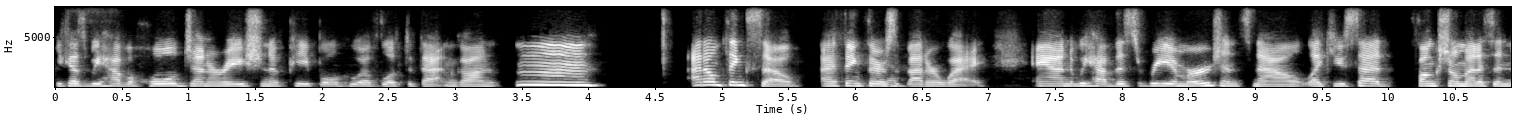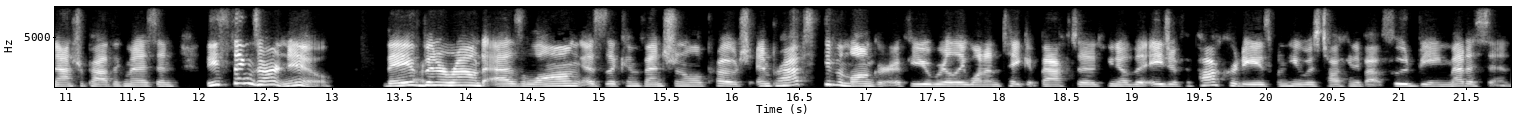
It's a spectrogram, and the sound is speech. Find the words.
because we have a whole generation of people who have looked at that and gone, hmm, I don't think so. I think there's yeah. a better way. And we have this reemergence now, like you said, functional medicine, naturopathic medicine. These things aren't new. They've been around as long as the conventional approach, and perhaps even longer if you really want to take it back to, you know, the age of Hippocrates when he was talking about food being medicine.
